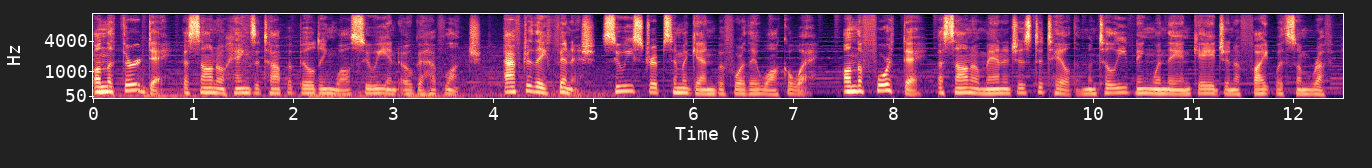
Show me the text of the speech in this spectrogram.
On the third day, Asano hangs atop a building while Sui and Oga have lunch. After they finish, Sui strips him again before they walk away. On the fourth day, Asano manages to tail them until evening when they engage in a fight with some ruffians.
